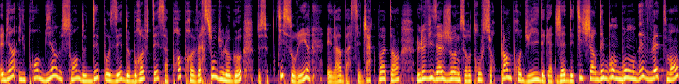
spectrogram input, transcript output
eh bien, il prend bien le soin de déposer, de breveter sa propre version du logo, de ce petit sourire. Et là, bah, c'est jackpot. Hein. Le visage jaune se retrouve sur plein de produits, des gadgets, des t-shirts, des bonbons, des vêtements.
